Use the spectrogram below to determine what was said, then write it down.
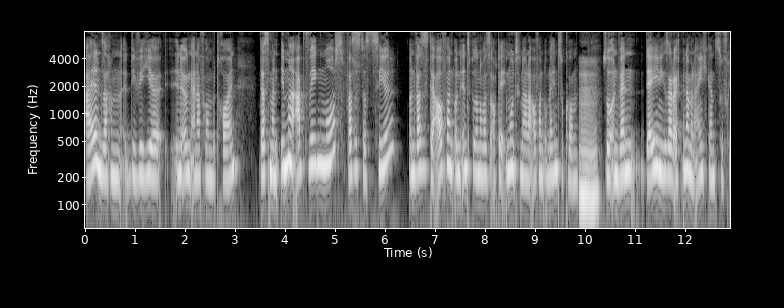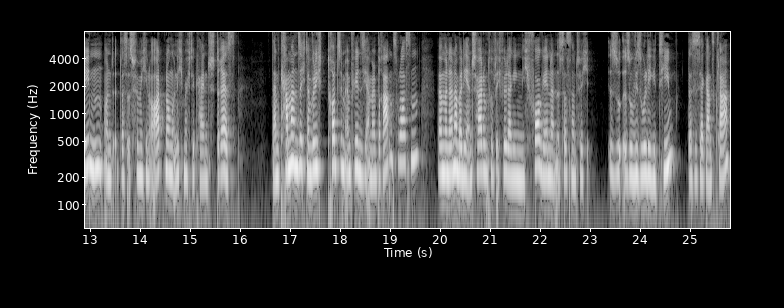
allen Sachen, die wir hier in irgendeiner Form betreuen, dass man immer abwägen muss, was ist das Ziel und was ist der Aufwand und insbesondere was ist auch der emotionale Aufwand, um dahin zu kommen. Mhm. So, und wenn derjenige sagt, "Oh, ich bin damit eigentlich ganz zufrieden und das ist für mich in Ordnung und ich möchte keinen Stress, dann kann man sich, dann würde ich trotzdem empfehlen, sich einmal beraten zu lassen. Wenn man dann aber die Entscheidung trifft, ich will dagegen nicht vorgehen, dann ist das natürlich so, sowieso legitim. Das ist ja ganz klar.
